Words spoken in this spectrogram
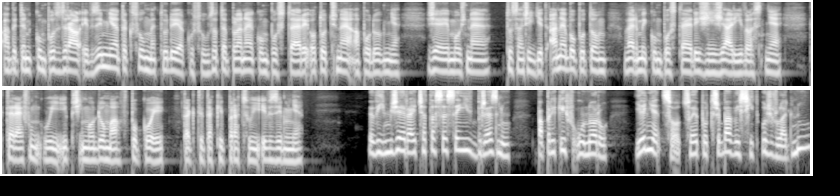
aby ten kompost zrál i v zimě, tak jsou metody, jako jsou zateplené kompostéry, otočné a podobně, že je možné to zařídit, anebo potom vermikompostéry žížalí vlastně, které fungují i přímo doma v pokoji, tak ty taky pracují i v zimě. Vím, že rajčata se sejí v březnu, papriky v únoru. Je něco, co je potřeba vysít už v lednu?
